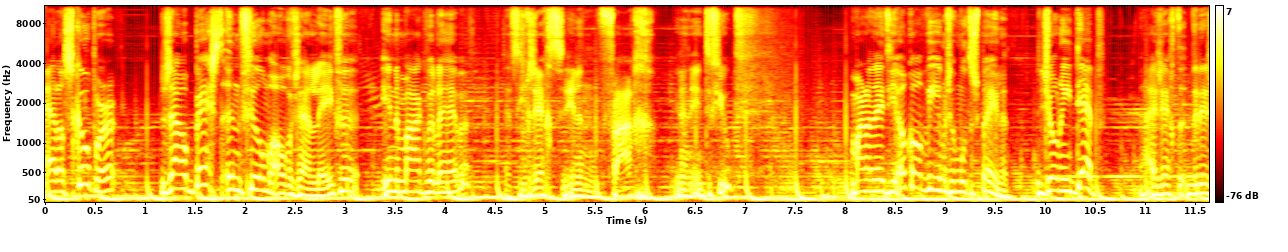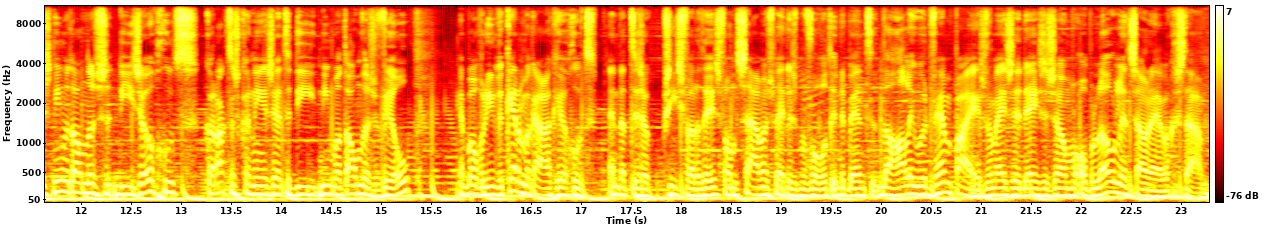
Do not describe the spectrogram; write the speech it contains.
Alice Cooper zou best een film over zijn leven in de maak willen hebben. Dat heeft hij gezegd in een vraag, in een interview. Maar dan weet hij ook al wie hem zou moeten spelen. Johnny Depp. Hij zegt, er is niemand anders die zo goed karakters kan neerzetten die niemand anders wil. En bovendien, we kennen elkaar ook heel goed. En dat is ook precies wat het is, want samen spelen ze bijvoorbeeld in de band The Hollywood Vampires... waarmee ze deze zomer op Lowlands zouden hebben gestaan.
